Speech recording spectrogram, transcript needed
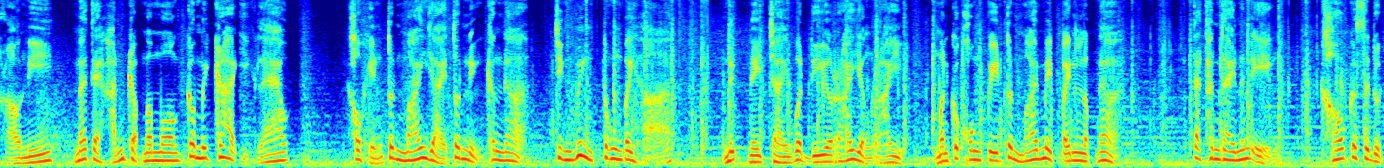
คราวนี้แม้แต่หันกลับมามองก็ไม่กล้าอีกแล้ว เขาเห็นต้นไม้ใหญ่ต้นหนึ่งข้างหน้า จึงวิ่งตรงไปหา นึกในใจว่าดีร้ายอย่างไร มันก็คงปีนต้นไม้ไม่เป็นหรอกหนะแต่ทันใดนั้นเอง เขาก็สะดุด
